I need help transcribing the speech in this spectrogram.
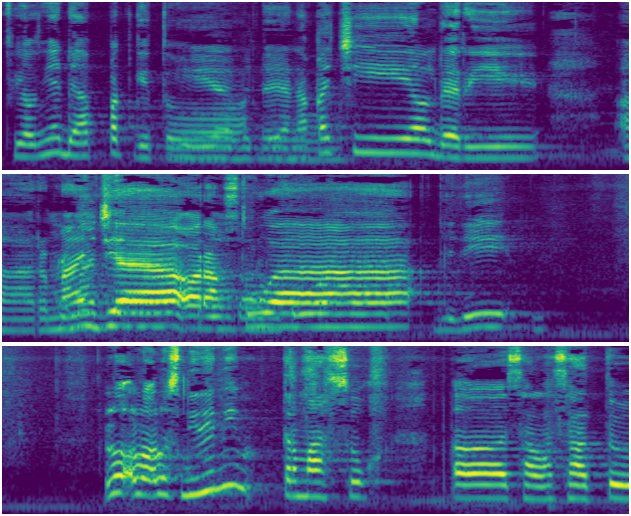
feel-nya dapat gitu. Iya, betul. Dari anak kecil, dari eh, remaja, orang terus tua. Jadi Lo, lo lo sendiri nih termasuk eh, salah satu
